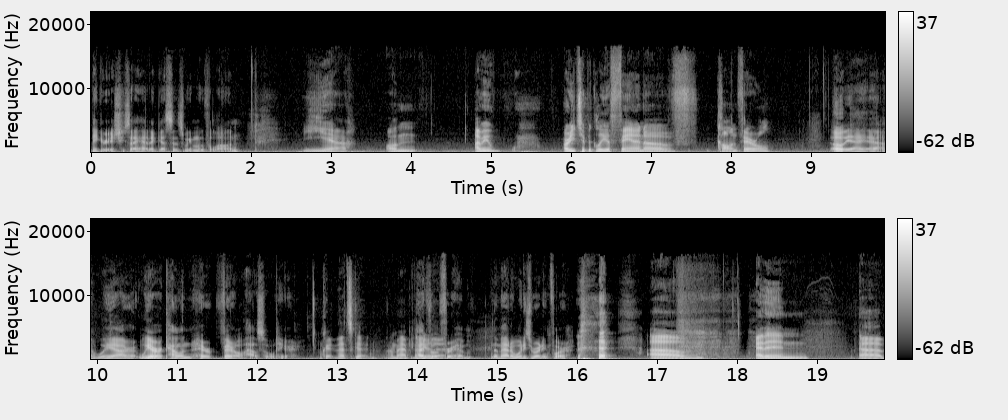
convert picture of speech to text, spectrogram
bigger issues I had, I guess, as we move along. yeah. On, I mean, are you typically a fan of Colin Farrell? Oh yeah, yeah, we are we are a Colin Har- Farrell household here. Okay, that's good. I'm happy to I'd vote that. for him, no matter what he's running for. Um, and then uh,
